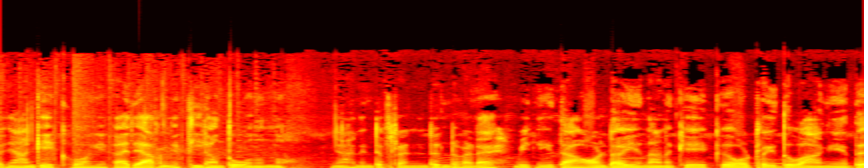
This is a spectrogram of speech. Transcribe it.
അപ്പോൾ ഞാൻ കേക്ക് വാങ്ങിയ കാര്യം അറിഞ്ഞിട്ടില്ല എന്ന് തോന്നുന്നു. ഞാൻ എന്റെ ഫ്രണ്ട് ഉണ്ട് ഇവിടെ വിനീത ഓർഡർ ചെയ്യുന്നതാണ് കേക്ക് ഓർഡർ ചെയ്ത് വാങ്ങിയത്.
